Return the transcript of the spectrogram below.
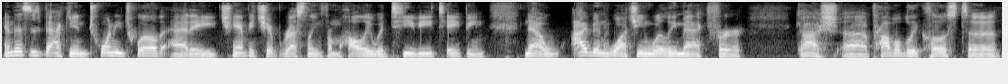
and this is back in 2012 at a Championship Wrestling from Hollywood TV taping. Now I've been watching Willie Mack for, gosh, uh, probably close to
